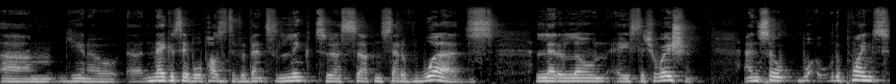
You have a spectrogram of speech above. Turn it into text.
um, you know, uh, negative or positive events linked to a certain set of words, let alone a situation. And so what, the point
